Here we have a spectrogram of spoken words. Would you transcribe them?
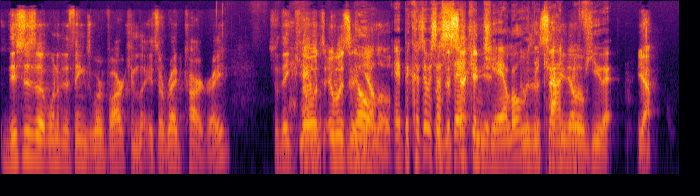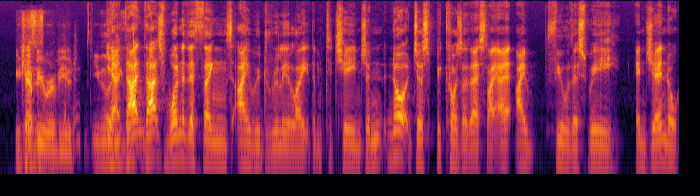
this is a, one of the things where VAR can. look- It's a red card, right? So they can't. No, it's, it was a no, yellow. it- because it was, It was a a second second, yellow, it was a they second can't yellow. review it. yeah, it can't be reviewed. even Yeah, that go- that's one of the things I would really like them to change, and not just because of this. Like I, I feel this way in general.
